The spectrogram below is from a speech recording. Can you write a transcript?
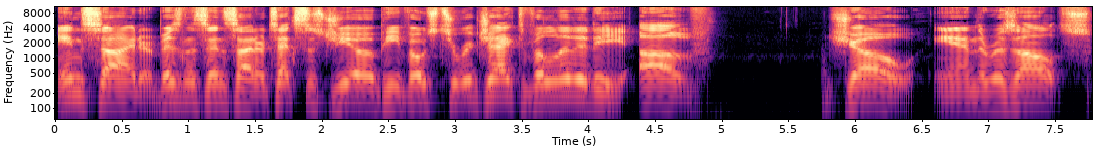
Insider, Business Insider, Texas GOP votes to reject validity of Joe and the results.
